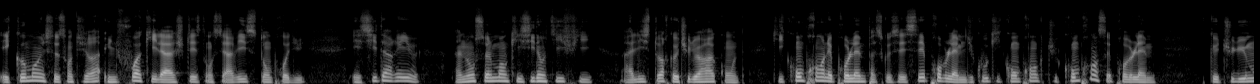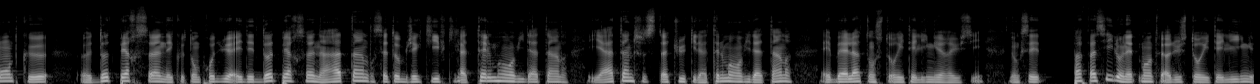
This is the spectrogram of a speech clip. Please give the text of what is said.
et comment il se sentira une fois qu'il a acheté ton service, ton produit. Et si tu arrives à non seulement qui s'identifie à l'histoire que tu lui racontes, qui comprend les problèmes parce que c'est ses problèmes, du coup qui comprend que tu comprends ses problèmes, que tu lui montres que euh, d'autres personnes et que ton produit a aidé d'autres personnes à atteindre cet objectif qu'il a tellement envie d'atteindre et à atteindre ce statut qu'il a tellement envie d'atteindre, et bien là ton storytelling est réussi. Donc c'est pas facile honnêtement de faire du storytelling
